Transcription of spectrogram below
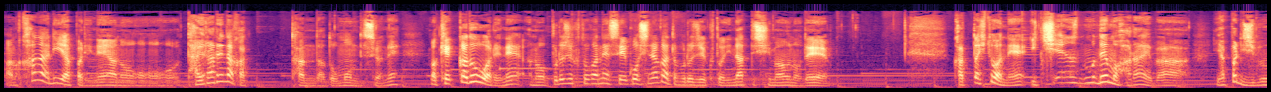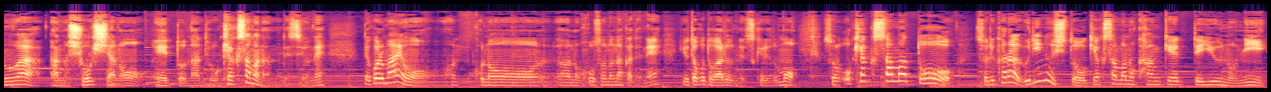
あのかなりやっぱりねあの耐えられなかったんだと思うんですよね。まあ、結果どうあれね、あの、プロジェクトがね、成功しなかったプロジェクトになってしまうので、買った人はね、1円でも払えば、やっぱり自分はあの消費者の、えっ、ー、と、なんでお客様なんですよね。で、これ前も、このあの放送の中でね、言ったことがあるんですけれども、そのお客様と、それから売り主とお客様の関係っていうのに、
